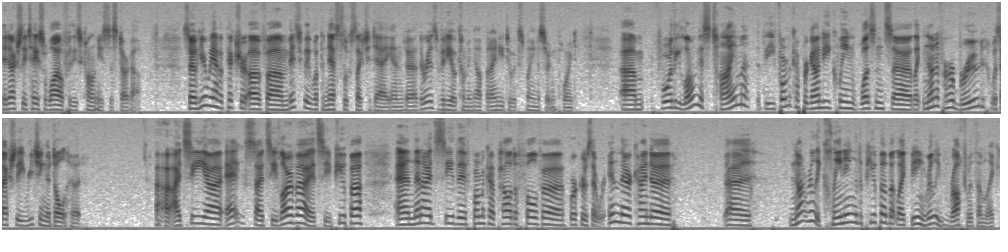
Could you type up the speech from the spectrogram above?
it actually takes a while for these colonies to start up. So here we have a picture of um, basically what the nest looks like today, and uh, there is a video coming up, but I need to explain a certain point. Um, for the longest time, the Formica pergandei queen wasn't, uh, like, none of her brood was actually reaching adulthood. Uh, I'd see uh, eggs, I'd see larvae, I'd see pupa, and then I'd see the Formica pallidefulva workers that were in there kind of, uh, not really cleaning the pupa, but like being really rough with them, like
